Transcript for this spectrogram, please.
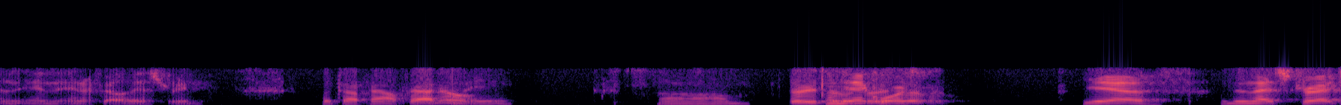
in, in NFL history, which I found fascinating. Um, and then of course, yes, and then that stretch.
